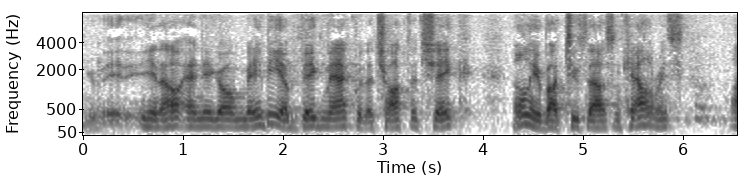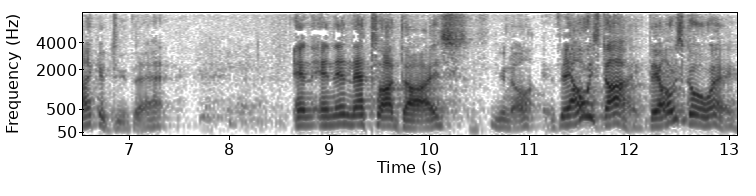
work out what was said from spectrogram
you know, and you go, maybe a Big Mac with a chocolate shake, only about 2,000 calories. I could do that. And, and then that thought dies, you know. They always die, they always go away.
